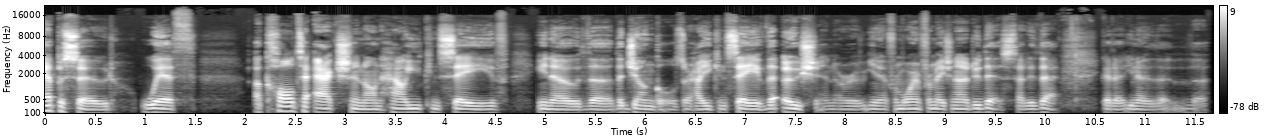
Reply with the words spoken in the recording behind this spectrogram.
episode with a call to action on how you can save, you know, the the jungles or how you can save the ocean or you know, for more information how to do this, how to do that. Go to, you know, the the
